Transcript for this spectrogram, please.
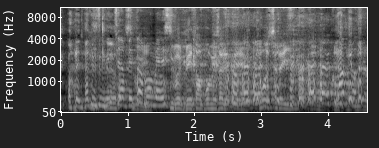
あれなんですけど。めっちゃベタ褒めですす。ごいベタ褒めされて、どうしたらいい困ってますよ、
